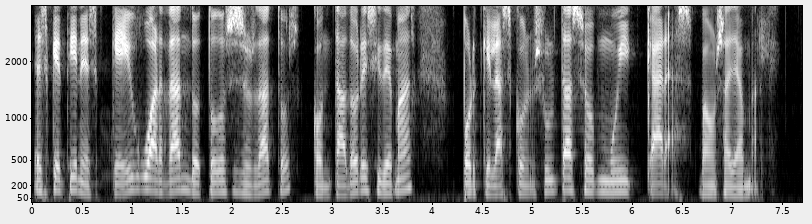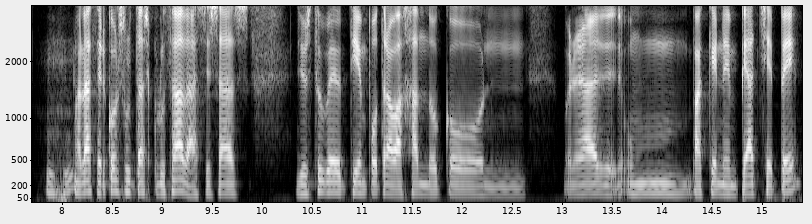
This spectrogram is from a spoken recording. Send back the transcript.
es que tienes que ir guardando todos esos datos, contadores y demás, porque las consultas son muy caras, vamos a llamarle. ¿Vale? Hacer consultas cruzadas, esas... Yo estuve tiempo trabajando con... Bueno, era un backend en PHP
